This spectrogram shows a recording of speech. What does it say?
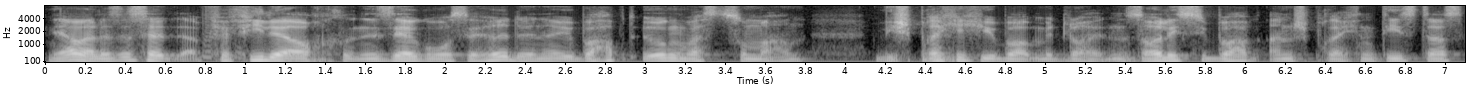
Ja, weil das ist halt für viele auch eine sehr große Hürde, ne? überhaupt irgendwas zu machen. Wie spreche ich überhaupt mit Leuten? Soll ich sie überhaupt ansprechen? Dies, das.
